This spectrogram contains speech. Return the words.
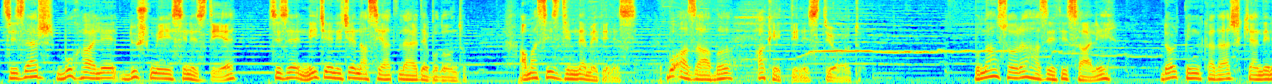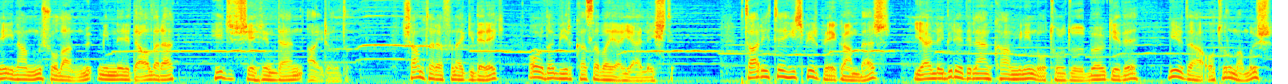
Sizler bu hale düşmeyesiniz diye size nice nice nasihatlerde bulundum. Ama siz dinlemediniz. Bu azabı hak ettiniz diyordu. Bundan sonra Hazreti Salih 4000 kadar kendine inanmış olan müminleri de alarak Hic şehrinden ayrıldı. Şam tarafına giderek orada bir kasabaya yerleşti. Tarihte hiçbir peygamber yerle bir edilen kavminin oturduğu bölgede bir daha oturmamış,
